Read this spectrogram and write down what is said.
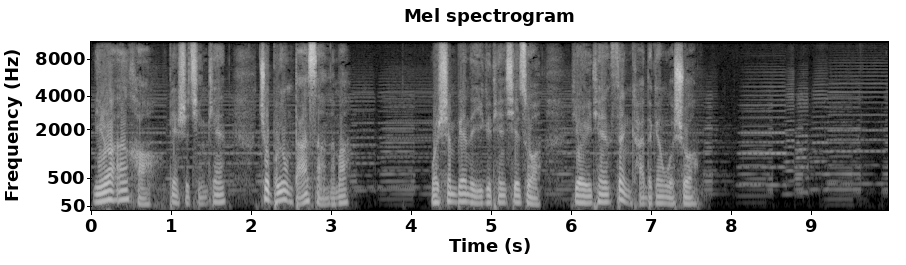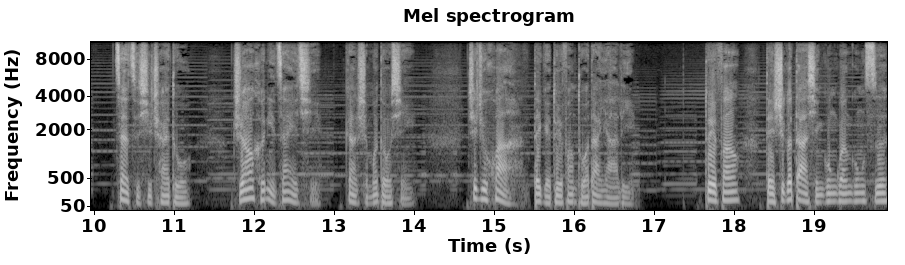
你若安好，便是晴天，就不用打伞了吗？我身边的一个天蝎座。有一天，愤慨地跟我说：“再仔细拆读，只要和你在一起，干什么都行。”这句话得给对方多大压力？对方得是个大型公关公司，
